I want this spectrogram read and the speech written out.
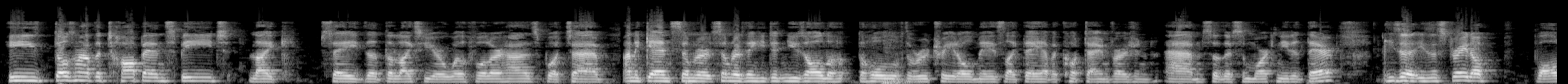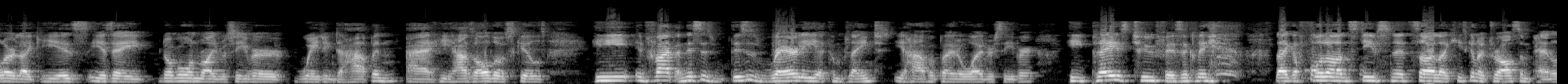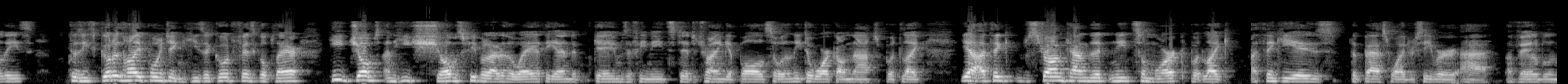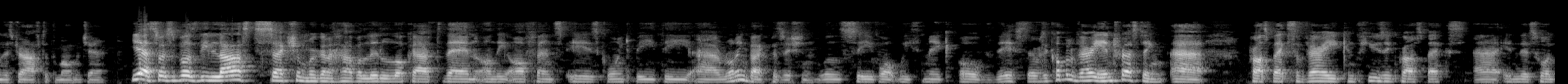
He doesn't have the top end speed like say the the likes of your Will Fuller has, but um, and again similar similar thing. He didn't use all the the whole of the route tree at Ole Miss like they have a cut down version. Um, so there's some work needed there. He's a he's a straight up baller. Like he is he is a number one wide receiver waiting to happen. Uh, he has all those skills. He, in fact, and this is this is rarely a complaint you have about a wide receiver. He plays too physically, like a full on Steve Smith style. Like he's going to draw some penalties because he's good at high pointing. He's a good physical player. He jumps and he shoves people out of the way at the end of games if he needs to to try and get balls. So he'll need to work on that. But like, yeah, I think strong candidate needs some work. But like, I think he is the best wide receiver uh, available in this draft at the moment. Yeah. Yeah, so I suppose the last section we're going to have a little look at then on the offense is going to be the uh, running back position. We'll see what we make of this. There was a couple of very interesting uh, prospects, some very confusing prospects uh, in this one.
